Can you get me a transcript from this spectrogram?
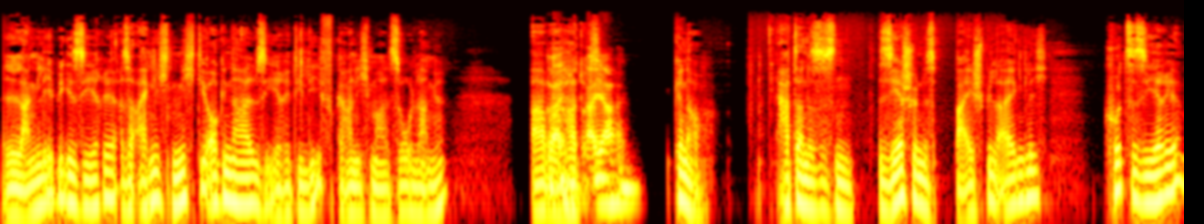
langlebige Serie, also eigentlich nicht die Originalserie, die lief gar nicht mal so lange. Aber Drei, hat, drei Jahre. Genau. Hat dann, das ist ein sehr schönes Beispiel eigentlich. Kurze Serie.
